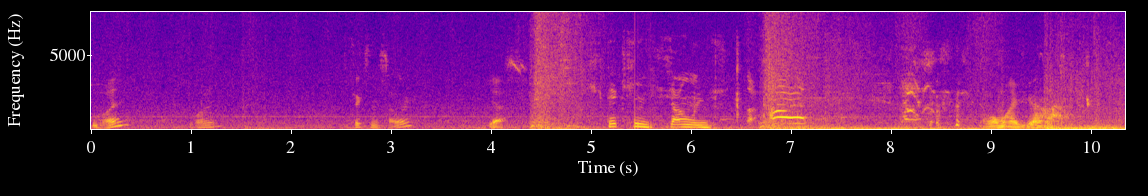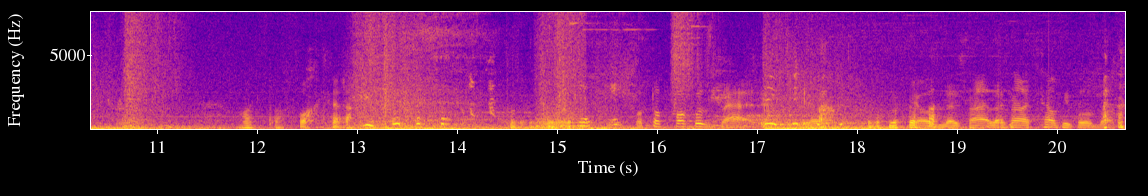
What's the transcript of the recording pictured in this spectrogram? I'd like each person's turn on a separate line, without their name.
What?
What?
Fixing cellar?
Yes.
Sticks and stones.
Oh my god. What the fuck?
What the fuck was that? Yo, let's not let's not tell people about that.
